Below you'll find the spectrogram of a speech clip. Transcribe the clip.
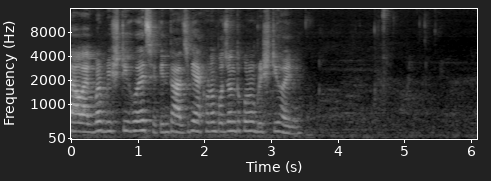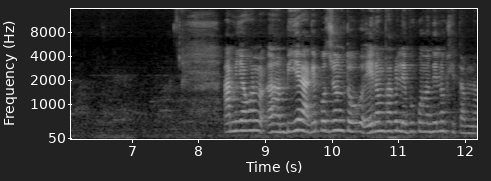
তাও একবার বৃষ্টি হয়েছে, কিন্তু আজকে এখনও পর্যন্ত কোনো বৃষ্টি হয়নি। আমি যখন বিয়ের আগে পর্যন্ত এরমভাবে লেবু কোনোদিনও খেতাম না।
